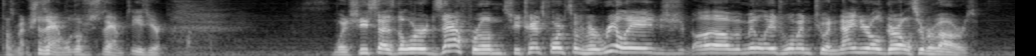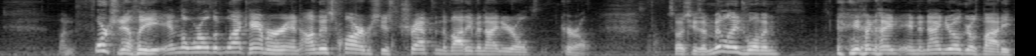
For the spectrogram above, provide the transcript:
Doesn't matter. Shazam. We'll go for Shazam. It's easier. When she says the word Zafram, she transforms from her real age of a middle-aged woman to a nine-year-old girl with superpowers. Unfortunately, in the world of Black Hammer and on this farm, she is trapped in the body of a nine-year-old girl. So she's a middle-aged woman in a nine in a nine-year-old girl's body,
